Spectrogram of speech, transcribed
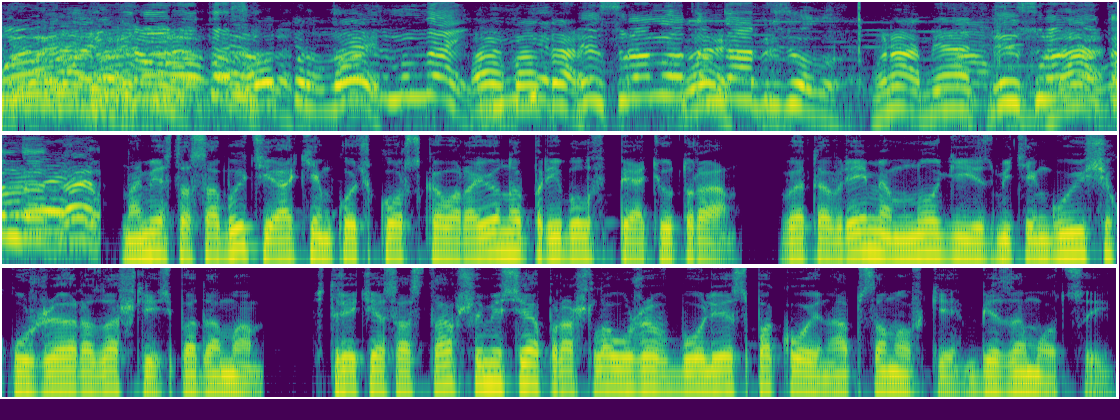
қойып отырсың қазір мындай мен сұранып жатырмын да бір жолы мына мен сұранып жатырмын да На место событий Аким Кочкорского района прибыл в 5 утра. В это время многие из митингующих уже разошлись по домам. Встреча с оставшимися прошла уже в более спокойной обстановке, без эмоций.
